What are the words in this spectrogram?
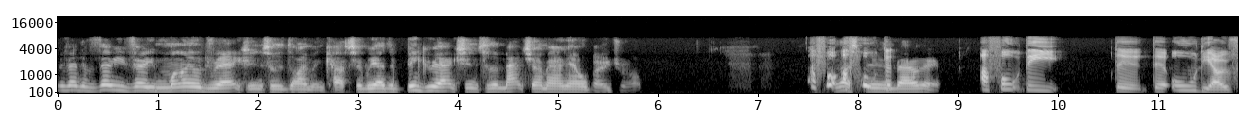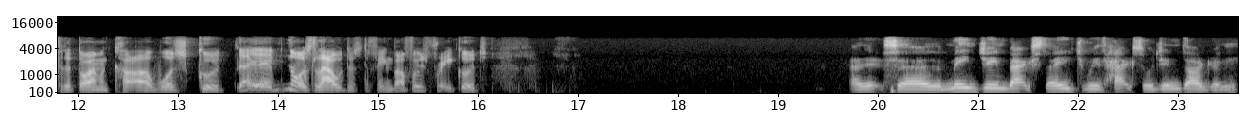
we've had a very very mild reaction to the diamond cutter. We had a big reaction to the Macho Man elbow drop. I thought I thought that about it. I thought the the the audio for the Diamond Cutter was good. Eh, Not as loud as the thing, but I thought it was pretty good. And it's uh, the Mean Gene backstage with Hacksaw Jim Duggan.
